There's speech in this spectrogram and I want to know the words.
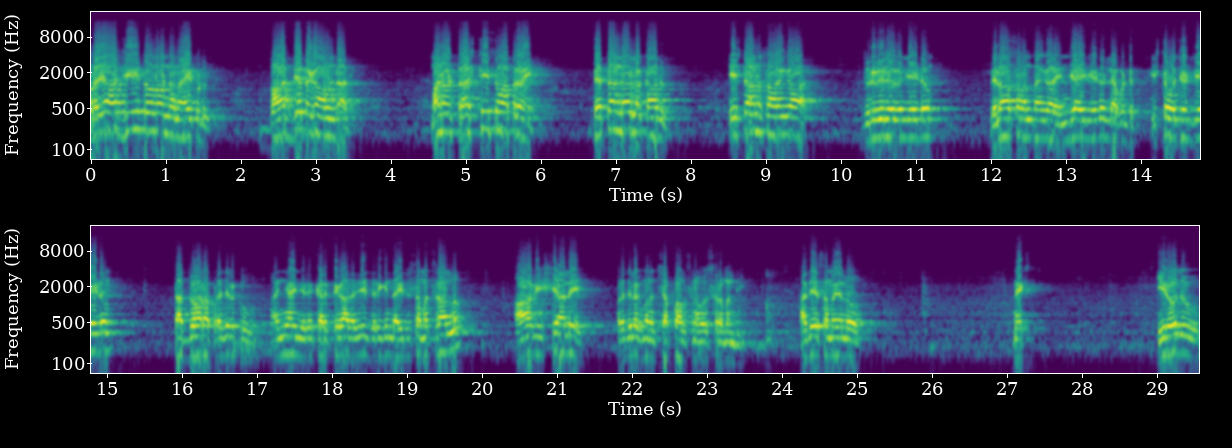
ప్రజా జీవితంలో ఉన్న నాయకుడు బాధ్యతగా ఉండాలి. మనం ట్రస్టీస్ మాత్రమే పెత్తందారులు కాదు. ఇష్టానుసారంగా దుర్వినియోగం చేయడం విలాసవంతంగా ఎంజాయ్ చేయడం లేకుంటే ఇష్టం వచ్చేట్టు చేయడం తద్వారా ప్రజలకు అన్యాయం చేయడం కరెక్ట్ కాదు. అదే జరిగింది ఐదు సంవత్సరాల్లో. ఆ విషయాలే ప్రజలకు మనం చెప్పాల్సిన అవసరం ఉంది. అదే సమయంలో నెక్స్ట్ ఈరోజు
